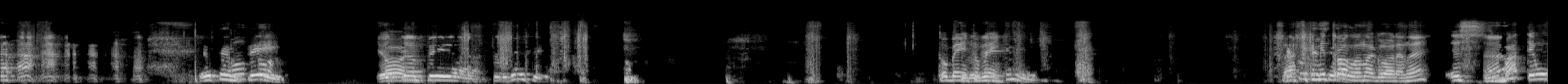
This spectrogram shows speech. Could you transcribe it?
eu tampei. Voltou. Eu Olha. tampei. Tudo bem, filho? Tô bem, Tudo tô bem. bem. Acho que me trollando agora, né? Esse, bateu,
